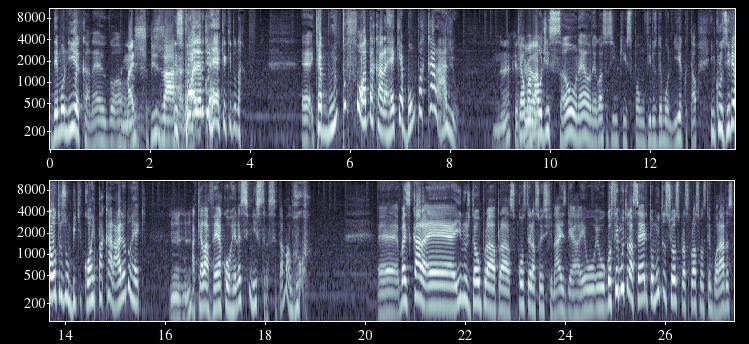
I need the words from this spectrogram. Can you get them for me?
demoníaca, né? É mais bizarra. Spoiler né? de hack aqui do nada. É, que é muito foda, cara. Hack é bom pra caralho. Né? Que, que é uma lá. maldição, né? O um negócio assim que expõe um vírus demoníaco e tal. Inclusive é outro zumbi que corre pra caralho do hack. Uhum. Aquela véia correndo é sinistra, você tá maluco. É, mas, cara, é, indo então para as considerações finais, Guerra, eu, eu gostei muito da série, tô muito ansioso para as próximas temporadas.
